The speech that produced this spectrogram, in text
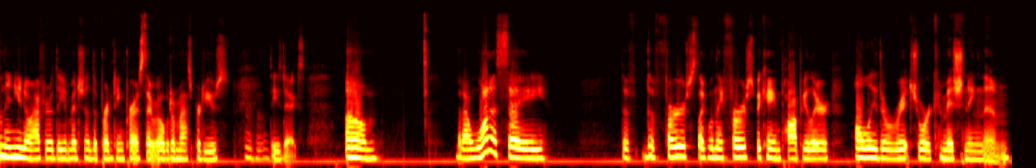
And then, you know, after the invention of the printing press, they were able to mass produce these decks. Um, but I want to say the the first, like when they first became popular, only the rich were commissioning them.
